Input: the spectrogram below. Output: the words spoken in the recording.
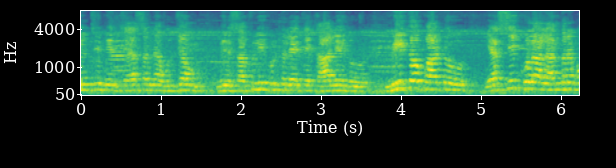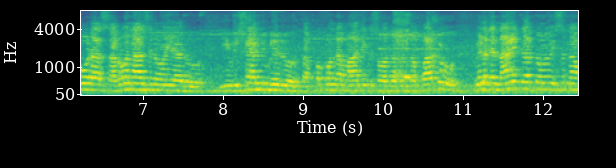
నుంచి మీరు చేస్తున్న ఉద్యమం మీరు సఫలీకృతులైతే కాలేదు. మీతో పాటు ఎస్సీ కులాలందరూ కూడా సర్వనాశనం అయ్యారు. ఈ విషయాన్ని మీరు తప్పకుండా మాదిక సోదరులతో పాటు వీళ్ళకి నాయకత్వం ఇస్తున్న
